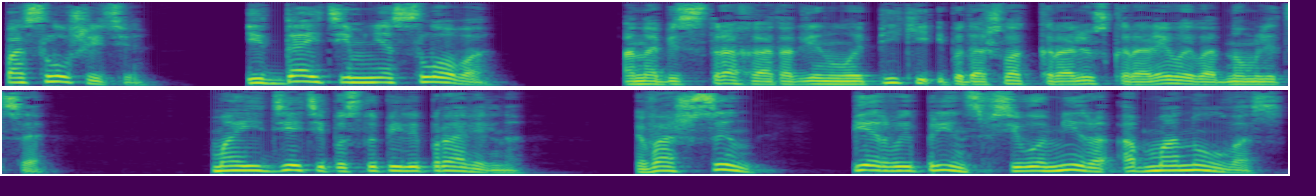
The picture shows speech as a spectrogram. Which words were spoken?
«Послушайте, и дайте мне слово!» Она без страха отодвинула пики и подошла к королю с королевой в одном лице. «Мои дети поступили правильно. Ваш сын, первый принц всего мира, обманул вас.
